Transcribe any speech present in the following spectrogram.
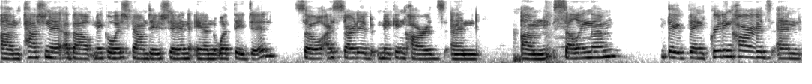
um, passionate about Make a Wish Foundation and what they did. So I started making cards and um, selling them. They've been greeting cards and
